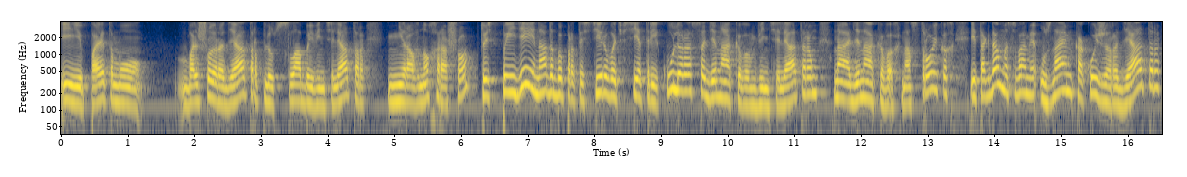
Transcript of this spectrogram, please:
и поэтому большой радиатор плюс слабый вентилятор не равно хорошо. То есть, по идее, надо бы протестировать все три кулера с одинаковым вентилятором на одинаковых настройках, и тогда мы с вами узнаем, какой же радиатор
